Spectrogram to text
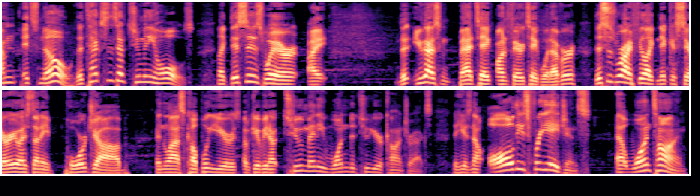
I'm. It's no. The Texans have too many holes. Like this is where I. th- You guys can bad take, unfair take, whatever. This is where I feel like Nick Caserio has done a poor job in the last couple of years of giving out too many one to two year contracts. That he has now all these free agents at one time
